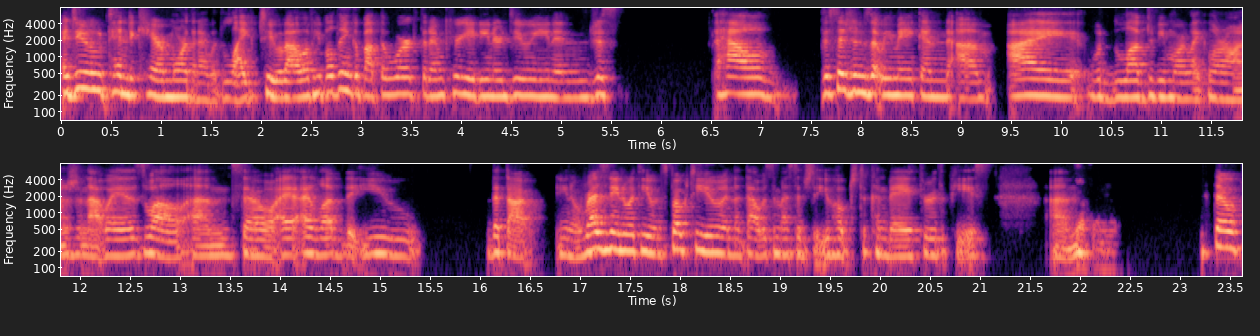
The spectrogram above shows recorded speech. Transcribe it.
I do tend to care more than I would like to about what people think about the work that I'm creating or doing and just how decisions that we make. And um, I would love to be more like L'Orange in that way as well. Um, so I, I love that you, that that, you know, resonated with you and spoke to you and that that was a message that you hoped to convey through the piece. Um, Definitely. So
